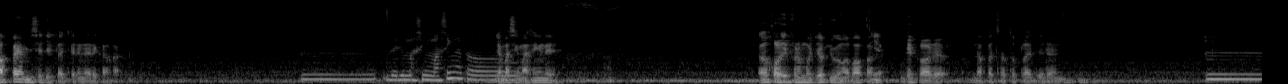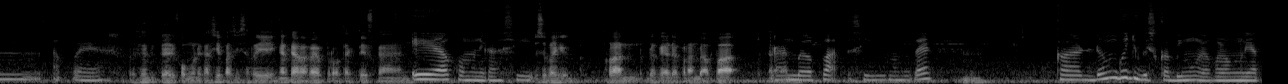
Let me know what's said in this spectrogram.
Apa yang bisa dipelajarin dari kakak? Hmm, dari masing-masing atau Ya masing-masing deh. Oh, kalau Irfan mau jawab juga nggak apa-apa. Iya. Mungkin kalau ada dapat satu pelajaran. Hmm, apa ya Biasanya dari komunikasi pasti sering kan kakak-kakaknya protektif kan. iya komunikasi sebagai peran udah kayak ada peran bapak. kan? peran bapak sih maksudnya Hmm. kadang gue juga suka bingung ya kalau ngelihat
